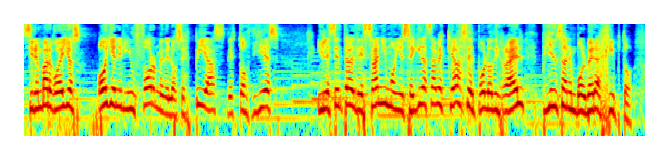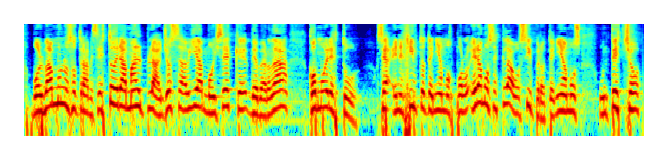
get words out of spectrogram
Sin embargo, ellos oyen el informe de los espías, de estos diez y les entra el desánimo y enseguida, ¿sabes qué hace el pueblo de Israel? Piensan en volver a Egipto. Volvámonos otra vez. Esto era mal plan. Yo sabía, Moisés, que de verdad, ¿cómo eres tú? O sea, en Egipto teníamos, por, éramos esclavos, sí, pero teníamos un techo,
